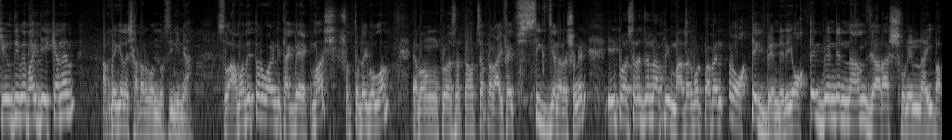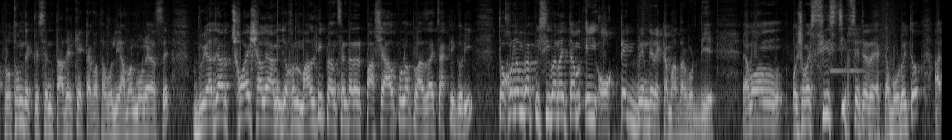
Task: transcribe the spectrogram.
কেউ দিবে ভাই দেখে নেন আপনি গেলে শাটার বন্ধ চিনি না। সো আমাদের তো ওয়ারেন্টি থাকবে এক মাস, সত্যটাই বললাম। এবং প্রসেসরটা হচ্ছে আপনার আই ফাইভ সিক্স জেনারেশনের এই প্রসেসরের জন্য আপনি মাদারবোর্ড পাবেন অকটেক ব্র্যান্ডের এই অকটেক ব্র্যান্ডের নাম যারা শোনেন নাই বা প্রথম দেখতেছেন, তাদেরকে একটা কথা বলি, আমার মনে আছে, দুই হাজার ছয় সালে আমি যখন মাল্টি প্ল্যান সেন্টারের পাশে আলপনা প্লাজায় চাকরি করি, তখন আমরা পিসি বানাইতাম এই অকটেক ব্র্যান্ডের একটা মাদারবোর্ড দিয়ে। এবং ওই সময় সিস চিপসেটের একটা বোর্ড হইতো, আর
